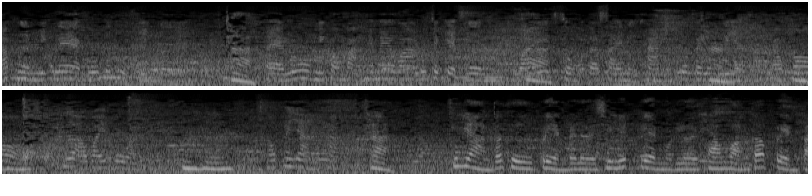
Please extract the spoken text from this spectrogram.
รับเงินวิกแรกลูกก็ถูกยิงเลย ค่ะ แต่ลูกมีความหวังให้แม่ว่าลูกจะเก็บเงินไว้ค่ะส่งมอเตอร์ไซค์หนึ่งคันเพื่อไปโรงเรียน แล้วก็อือฮึเพื่อเอาไว้บวชอือฮึเขาขยันค่ะ ค่ะ ทุกอย่างก็คือเปลี่ยนไปเลยชีวิตเปลี่ยนหมดเลย ความหวังก็เปลี่ยนไป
